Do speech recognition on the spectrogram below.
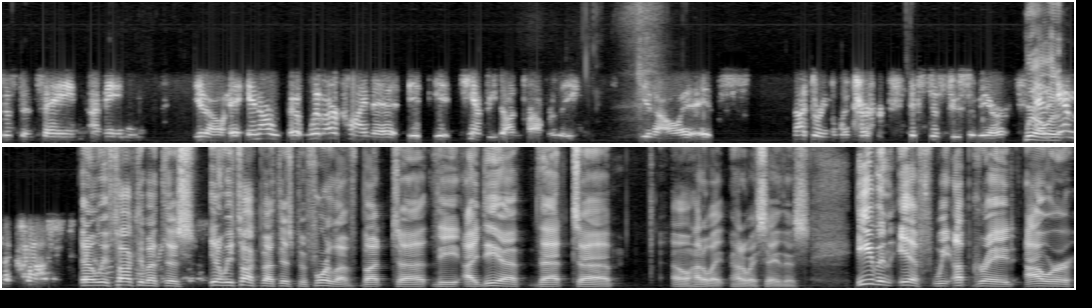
just insane. I mean, you know, in our with our climate, it it can't be done properly. You know, it's not during the winter. It's just too severe. Well, and, and the cost. You know, we've talked about this. You know, we've talked about this before, love. But uh, the idea that uh, oh, how do I how do I say this? Even if we upgrade our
